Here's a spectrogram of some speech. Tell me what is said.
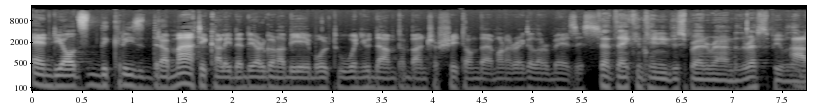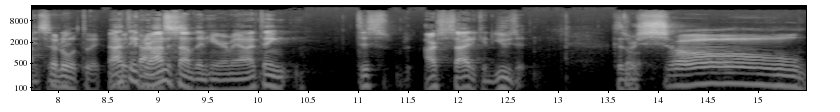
And the odds decrease dramatically that they are gonna be able to when you dump a bunch of shit on them on a regular basis. That they continue to spread around to the rest of people. That. Absolutely. I think you're onto something here, man. I think this our society could use it because we're so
